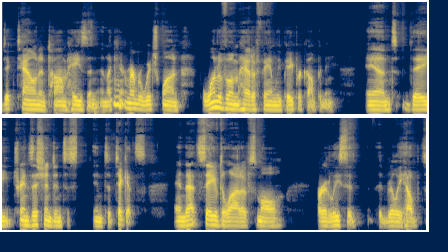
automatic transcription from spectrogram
Dick Town and Tom Hazen. And I can't mm-hmm. remember which one. But One of them had a family paper company and they transitioned into, into tickets and that saved a lot of small, or at least it, it really helped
